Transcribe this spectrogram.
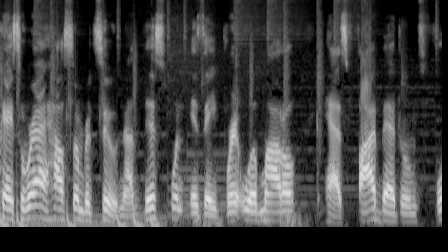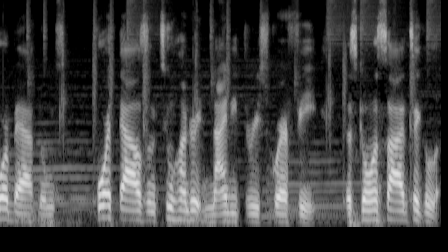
Okay, so we're at house number two. Now this one is a Brentwood model. It has five bedrooms, four bathrooms, 4,293 square feet. Let's go inside and take a look.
